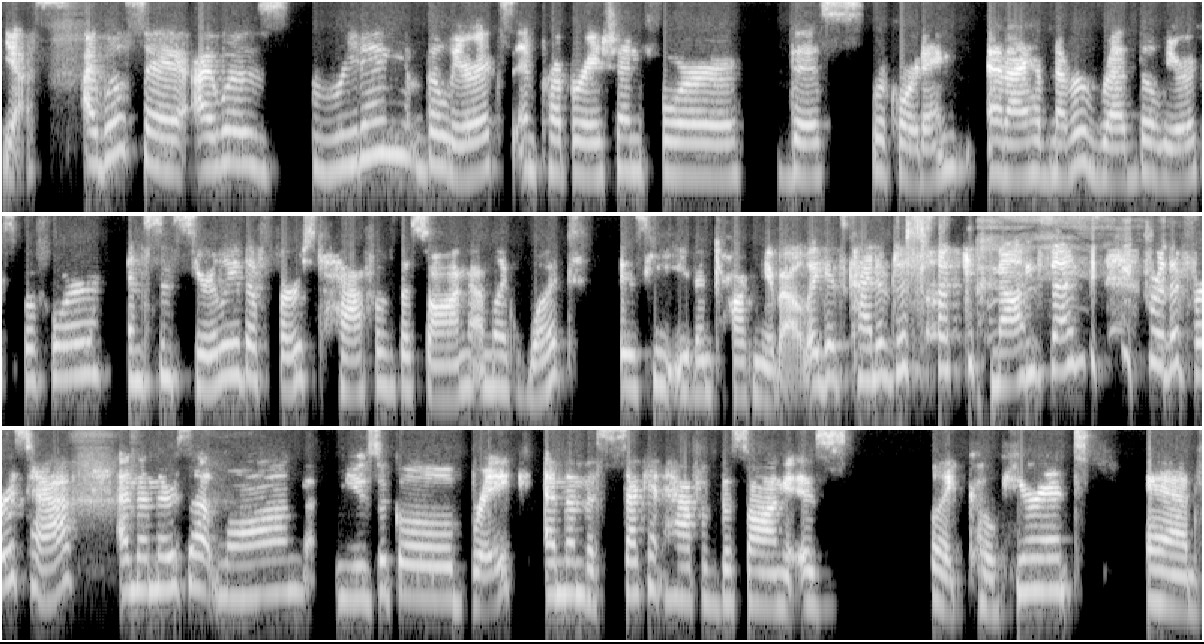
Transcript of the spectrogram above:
Yes. I will say I was reading the lyrics in preparation for this recording and I have never read the lyrics before. And sincerely, the first half of the song, I'm like, what is he even talking about? Like, it's kind of just like nonsense for the first half. And then there's that long musical break. And then the second half of the song is like coherent and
